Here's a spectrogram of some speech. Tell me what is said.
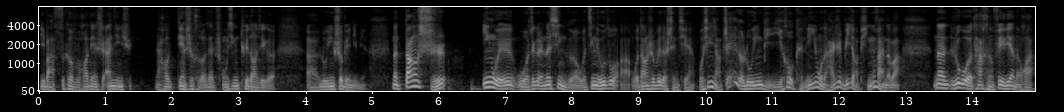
你把四颗五号电池安进去，然后电池盒再重新推到这个啊录音设备里面。那当时因为我这个人的性格，我金牛座啊，我当时为了省钱，我心想这个录音笔以后肯定用的还是比较频繁的吧。那如果它很费电的话，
